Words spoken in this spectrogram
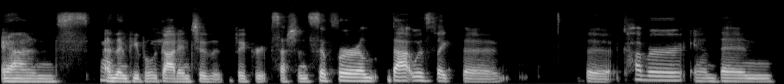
and and then people got into the, the group sessions. So for that was like the the cover, and then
